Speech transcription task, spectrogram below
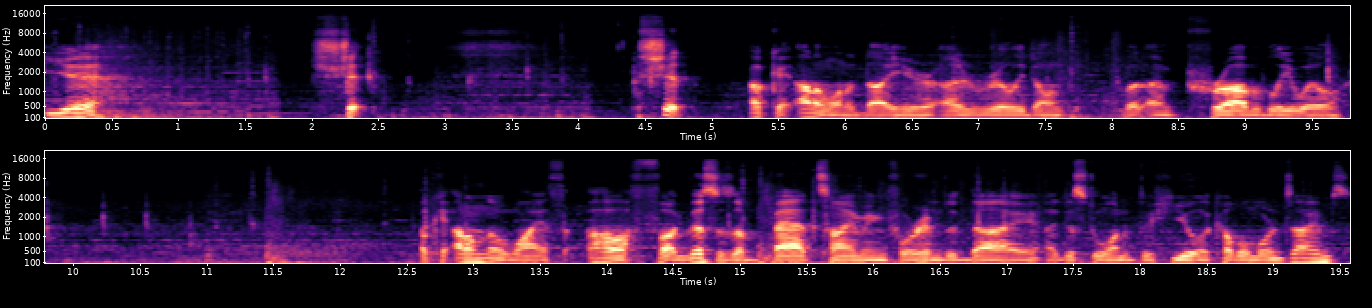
yeah. Shit. Shit. Okay, I don't want to die here. I really don't. But I probably will. Okay, I don't know why I Oh, fuck. This is a bad timing for him to die. I just wanted to heal a couple more times.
